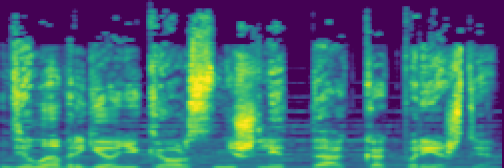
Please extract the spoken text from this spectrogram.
дела в регионе Кёрс не шли так, как прежде.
